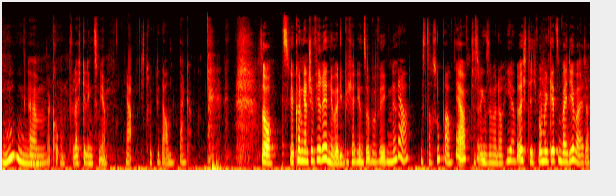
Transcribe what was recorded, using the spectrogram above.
Uh. Ähm, mal gucken, vielleicht gelingt es mir. Ja, ich drücke die Daumen. Danke. So, wir können ganz schön viel reden über die Bücher, die uns so bewegen, ne? Ja, ist doch super. Ja. Deswegen sind wir doch hier. Richtig. Womit geht's denn bei dir weiter?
